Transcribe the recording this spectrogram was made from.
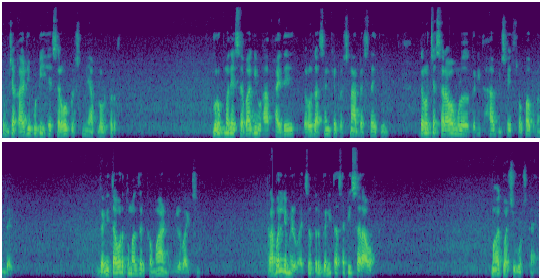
तुमच्या काळजीपोटी हे सर्व प्रश्न मी अपलोड करतो. ग्रुपमध्ये सहभागी व्हा. फायदे दररोज असंख्य प्रश्न अभ्यासता येतील. दररोजच्या सरावामुळं गणित हा विषय सोपा बनून जाईल. गणितावर तुम्हाला जर कमांड मिळवायची प्राबल्य मिळवायचं तर गणितासाठी सराव महत्वाची गोष्ट आहे.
